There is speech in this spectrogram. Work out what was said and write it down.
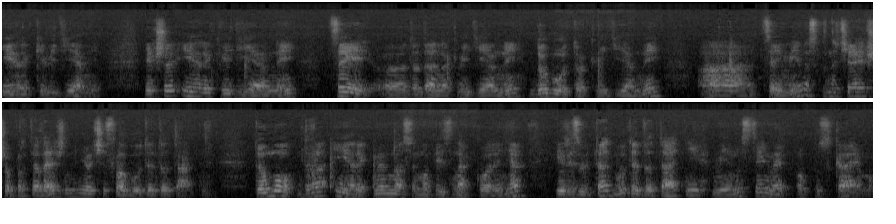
y від'ємні. Якщо y від'ємний, цей е, доданок від'ємний, добуток від'ємний, а цей мінус означає, що протилежне його число буде додатне. Тому 2y ми вносимо під знак кореня, і результат буде додатній. Мінус цей ми опускаємо.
